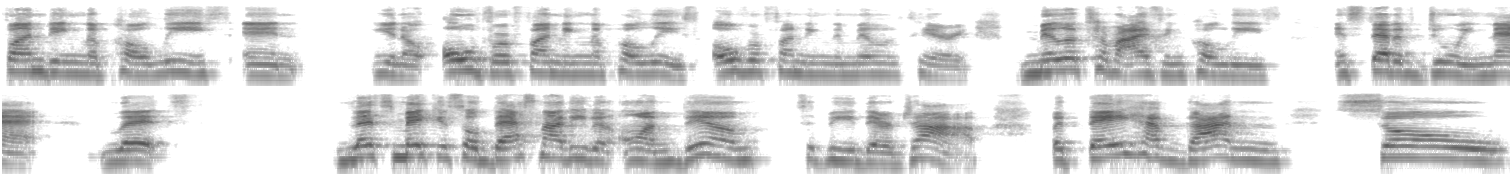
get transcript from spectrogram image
funding the police and you know overfunding the police overfunding the military militarizing police. Instead of doing that let's let's make it so that's not even on them to be their job. But they have gotten so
